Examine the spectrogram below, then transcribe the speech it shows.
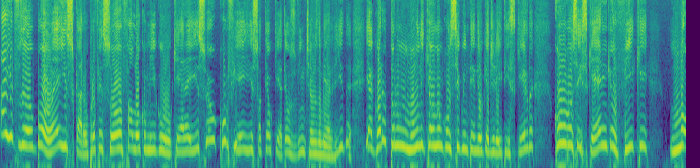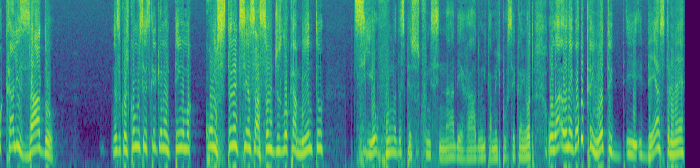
Aí, eu, pô, é isso, cara. O professor falou comigo que era isso, eu confiei isso até o quê? Até os 20 anos da minha vida. E agora eu tô num mundo em que eu não consigo entender o que é direita e esquerda. Como vocês querem que eu fique localizado nessa coisa. Como vocês querem que eu não tenha uma constante sensação de deslocamento se eu fui uma das pessoas que foi ensinada errado unicamente por ser canhoto? O, o negócio do canhoto e, e, e destro, né?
